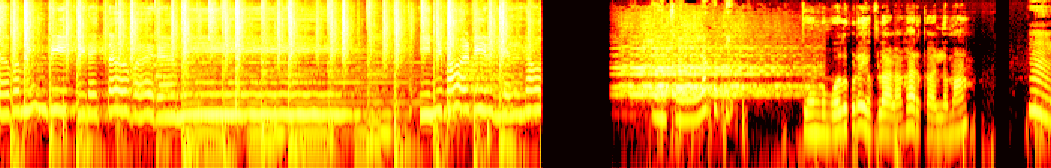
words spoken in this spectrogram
தவமின்றி கிடைத்த வரமே இனி வாழ்வில் எல்லாம் தூங்கும்போது கூட எவ்வளோ அழகா இருக்கா இல்லம்மா? ம்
